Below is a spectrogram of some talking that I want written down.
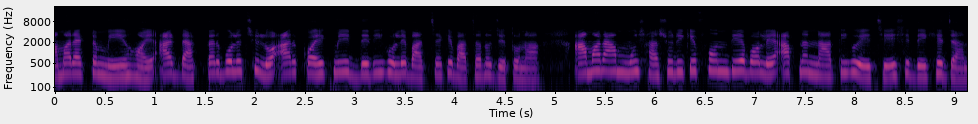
আমার একটা মেয়ে হয় আর ডাক্তার বলেছিল আর কয়েক মিনিট দেরি হলে বাচ্চাকে বাঁচানো যেত না। আমার আম্মু শাশুড়িকে ফোন দিয়ে বলে, আপনার নাতি হয়েছে, এসে দেখে যান।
